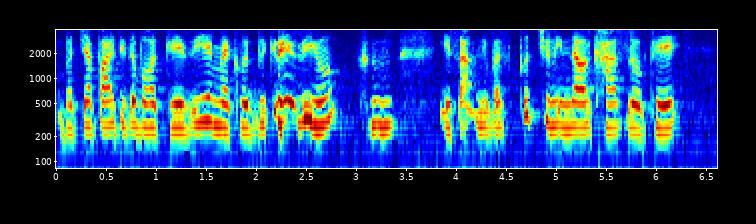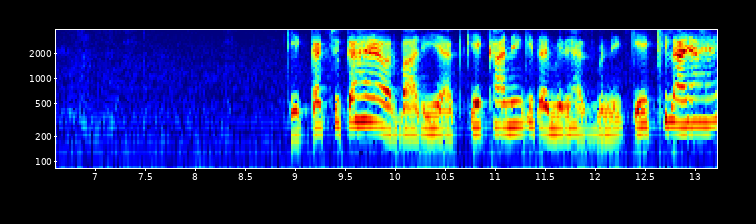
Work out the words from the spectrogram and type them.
बच्चा पार्टी तो बहुत क्रेज़ी है, मैं खुद भी क्रेज़ी हूँ। ये सामने बस कुछ चुनिंदा और ख़ास लोग थे। केक कट चुका है और बारी है अब केक खाने की तो मेरे हस्बैंड ने केक खिलाया है।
